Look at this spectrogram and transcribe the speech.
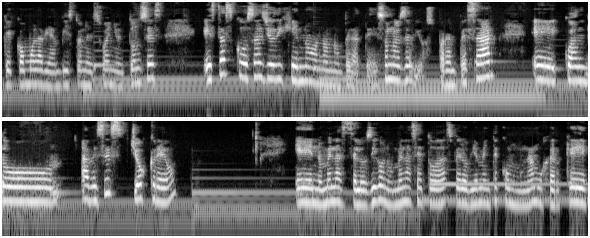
que cómo la habían visto en el sueño. Entonces, estas cosas yo dije, no, no, no, espérate, eso no es de Dios. Para empezar, eh, cuando a veces yo creo, eh, no me las, se los digo, no me las sé todas, pero obviamente como una mujer que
